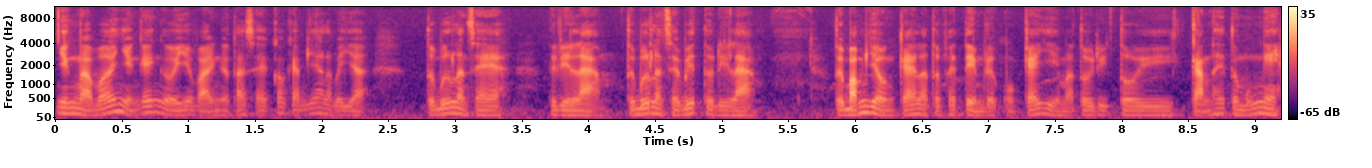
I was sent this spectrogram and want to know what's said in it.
Nhưng mà với những cái người như vậy người ta sẽ có cảm giác là bây giờ tôi bước lên xe tôi đi làm. Tôi bước lên xe buýt tôi đi làm. Tôi bấm vô một cái là tôi phải tìm được một cái gì mà tôi tôi cảm thấy tôi muốn nghe.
